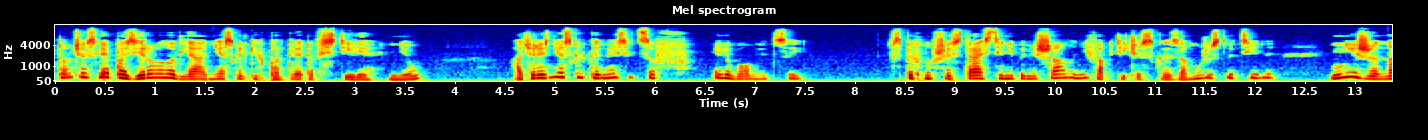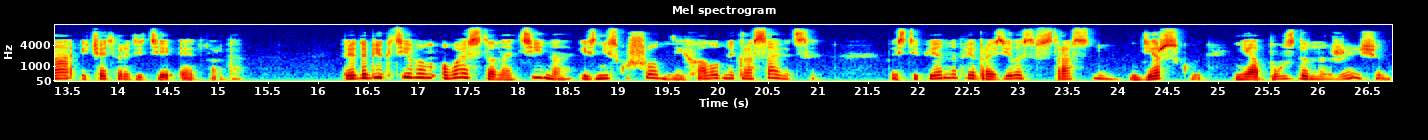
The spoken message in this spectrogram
в том числе позировала для нескольких портретов в стиле ню, а через несколько месяцев и любовницей. Вспыхнувшей страсти не помешало ни фактическое замужество Тины, ни жена и четверо детей Эдварда. Перед объективом Уэстона Тина из неискушенной, холодной красавицы постепенно преобразилась в страстную, дерзкую, необузданную женщину,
